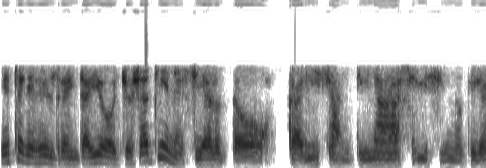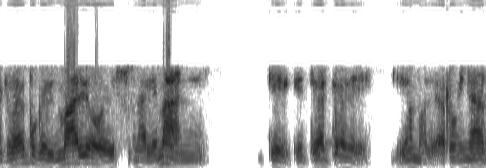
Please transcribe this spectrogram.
Esta que es del 38 ya tiene cierto cariz antinazi, si no quiere aclarar, porque el malo es un alemán que, que trata de, digamos, de arruinar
